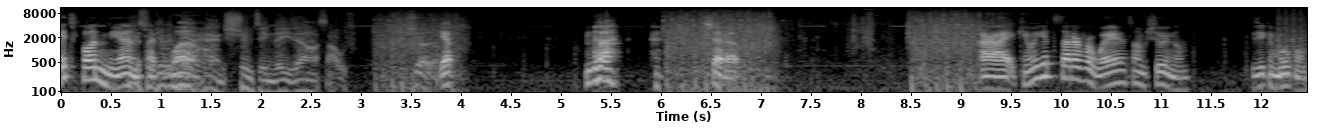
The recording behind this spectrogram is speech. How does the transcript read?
it's fun in the end. It's like, giving me a whoa. hand shooting these assholes. Shut up. Yep. Shut up. Alright, can we get this out of our way? That's why I'm shooting him. Because he can move him.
